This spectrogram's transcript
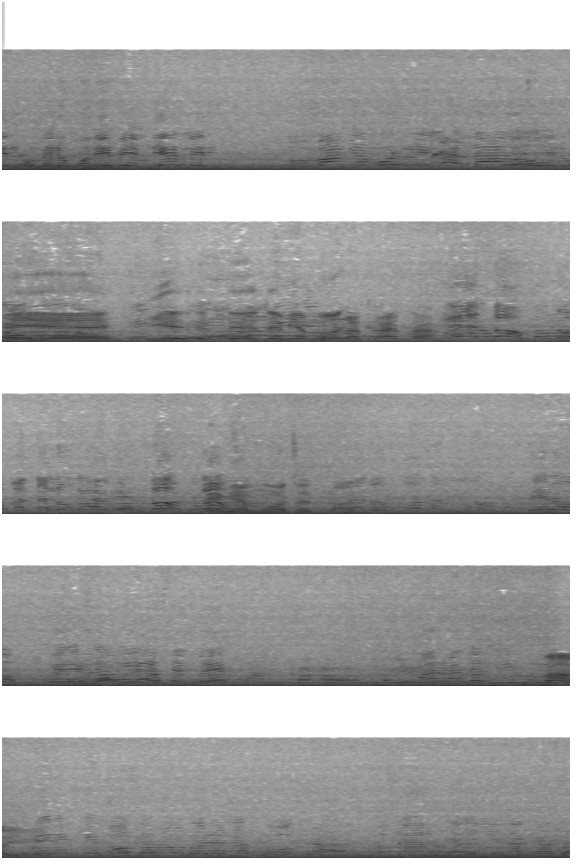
a dijo a me lo podés vender, le dijo, mamá, mi amor, regalado. Eh, regalo". y de, de- de mi amor la trata. De mi amor se trata. Pero, pero es que ahora se prestan. Ajá. Está. A bien. es que no somos solo nosotras. O sea, ahí en la casa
